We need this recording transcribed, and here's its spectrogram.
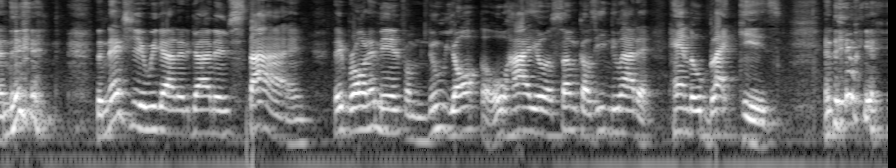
And then the next year we got a guy named Stein. They brought him in from New York or Ohio or something because he knew how to handle black kids. And then we,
